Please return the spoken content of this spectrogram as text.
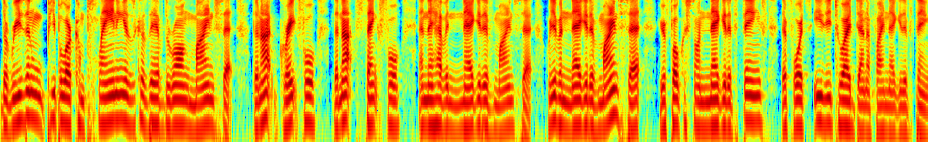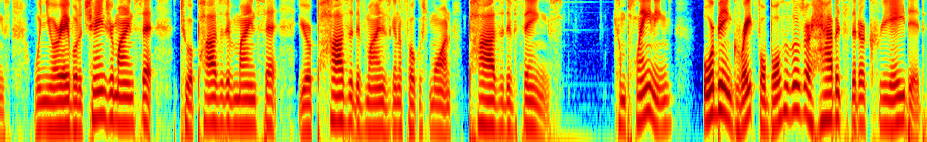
The reason people are complaining is because they have the wrong mindset. They're not grateful, they're not thankful, and they have a negative mindset. When you have a negative mindset, you're focused on negative things, therefore, it's easy to identify negative things. When you are able to change your mindset to a positive mindset, your positive mind is going to focus more on positive things. Complaining or being grateful, both of those are habits that are created.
